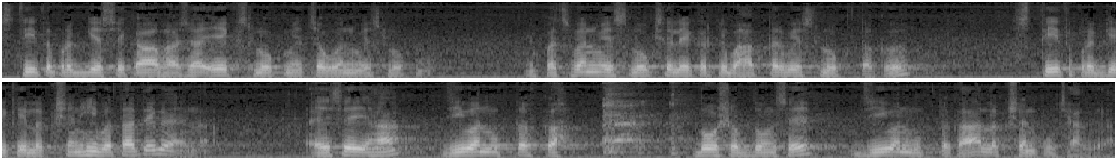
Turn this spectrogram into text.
स्थित प्रज्ञ से का भाषा एक श्लोक में, चौवनवे श्लोक में, पचपनवे श्लोक से लेकर के बहत्तरवे श्लोक तक स्थित प्रज्ञ के लक्षण ही बताते गए ना। ऐसे यहाँ जीवन मुक्त कह, दो शब्दों से जीवन मुक्त का लक्षण पूछा गया।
